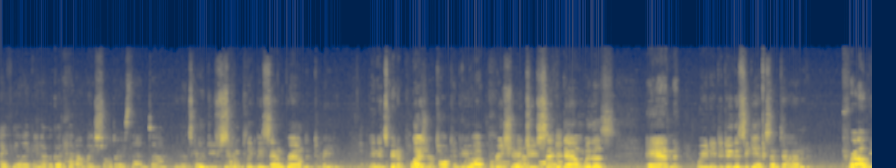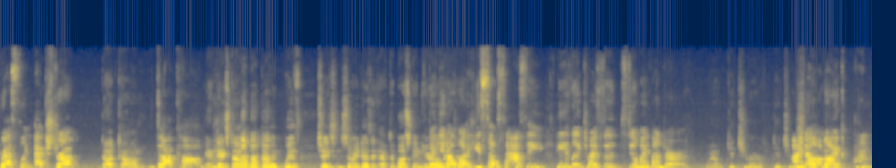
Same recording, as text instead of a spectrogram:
I feel like I have a good head on my shoulders, and uh, That's good. You Yeah. completely sound grounded to me. And it's been a pleasure talking to you. I appreciate you sitting down with us. And we need to do this again sometime. ProWrestlingExtra.com. Dot com. Dot com. And next time we'll do it with Jason so he doesn't have to bust in here all But you know time. what? He's so sassy. He like tries to steal my thunder. Well, get your get your I know. I'm like, mm,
